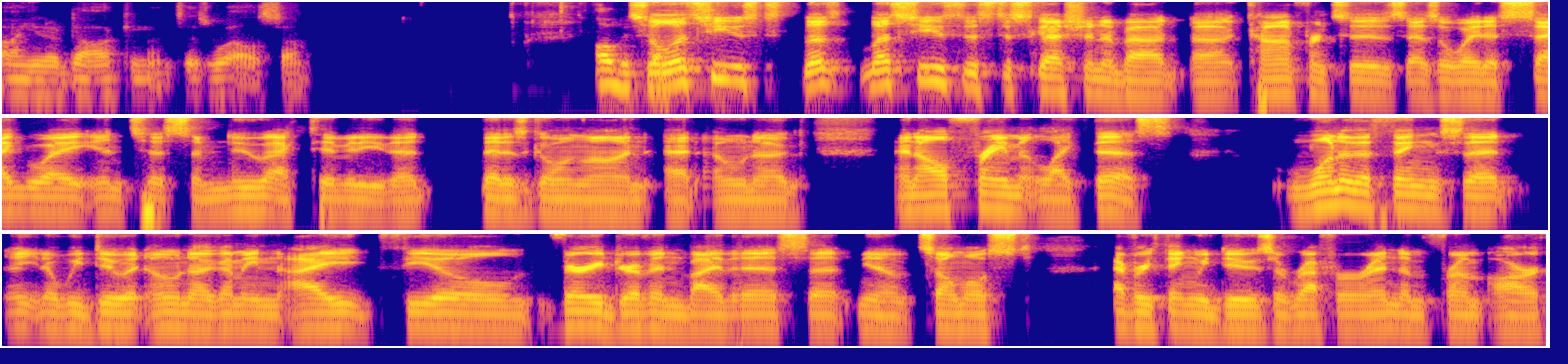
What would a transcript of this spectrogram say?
uh, you know documents as well. So so let's use let's let's use this discussion about uh, conferences as a way to segue into some new activity that that is going on at ONUG, and I'll frame it like this. One of the things that you know we do at ONUG, I mean, I feel very driven by this. Uh, you know, it's almost everything we do is a referendum from our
